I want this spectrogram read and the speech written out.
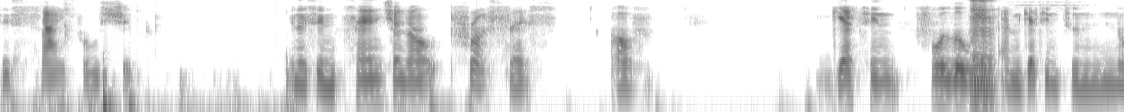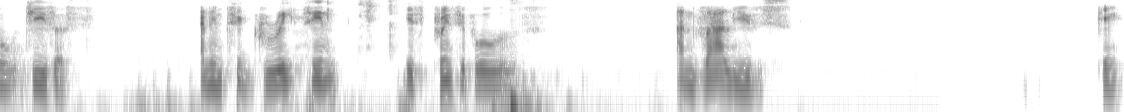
discipleship. You know, it's intentional process of getting, following, mm. and getting to know Jesus and integrating his principles and values Okay.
